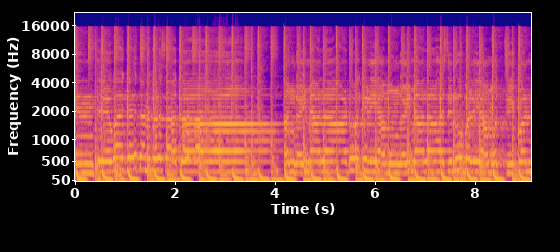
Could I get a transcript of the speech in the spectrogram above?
ನಿಂತೇವ ಗೆಳೆತನ ಬೆಳಸಾಕ ಅಂಗೈ ಮ್ಯಾಲ ಆಡುವ ಗಿಳಿಯ, ಮುಂಗೈ ಮ್ಯಾಲ ಹಸಿರು ಬಳಿಯ ಮುಚ್ಚಿಕೊಂಡಿ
